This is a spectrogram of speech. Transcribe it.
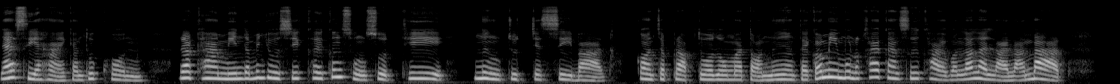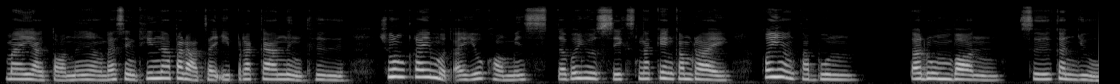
และเสียหายกันทุกคน ราคามิน W6 เคยขึ้นสูงสุดที่ 1.74 บาท ก่อนจะปรับตัวลงมาต่อเนื่อง แต่ก็มีมูลค่าการซื้อขายวันละหลายๆ ล้านบาทมาอย่างต่อเนื่อง และสิ่งที่น่าประหลาดใจอีกประการหนึ่งคือ ช่วงใกล้หมดอายุของ Miss W6 นักเก็งกำไร ก็ยังตะบุญตะรุมบอลซื้อกันอยู่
